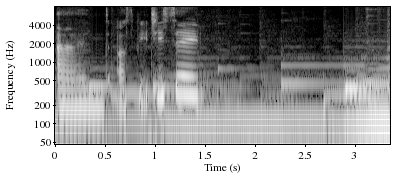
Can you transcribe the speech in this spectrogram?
and I'll speak to you soon.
